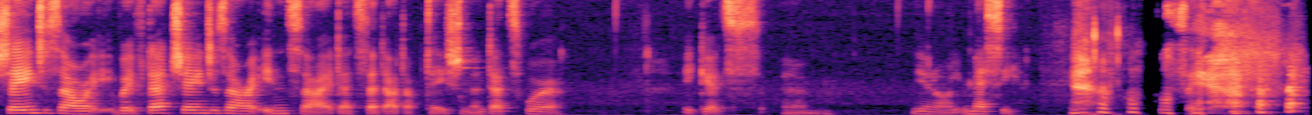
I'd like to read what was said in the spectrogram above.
changes our if that changes our inside that's that adaptation and that's where it gets um, you know messy.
